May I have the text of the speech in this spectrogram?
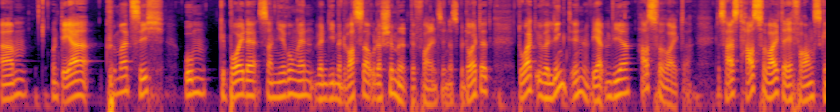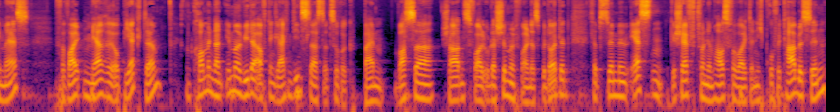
ähm, und der kümmert sich um Gebäudesanierungen, wenn die mit Wasser oder Schimmel befallen sind. Das bedeutet, dort über LinkedIn werben wir Hausverwalter. Das heißt, Hausverwalter erfahrungsgemäß verwalten mehrere Objekte und kommen dann immer wieder auf den gleichen Dienstleister zurück beim Wasser, Schadensfall oder Schimmelfall. Das bedeutet, selbst wenn wir im ersten Geschäft von dem Hausverwalter nicht profitabel sind,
